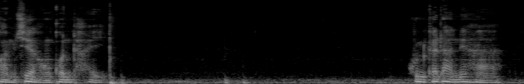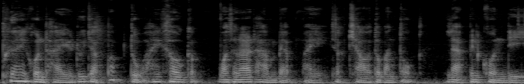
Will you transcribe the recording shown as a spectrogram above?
ความเชื่อของคนไทย คุณค่าด้านเนื้อหาเพื่อให้คนไทยรู้จักปรับตัวให้เข้ากับวัฒนธรรมแบบใหม่จากชาวตะวันตก และเป็นคนดี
